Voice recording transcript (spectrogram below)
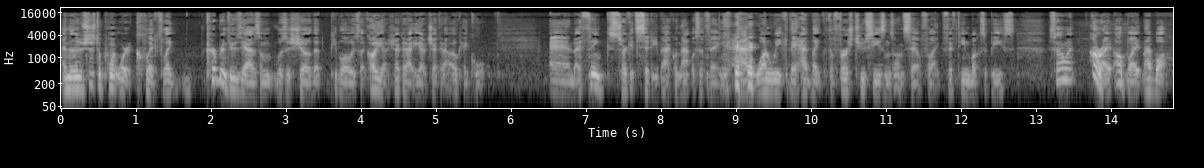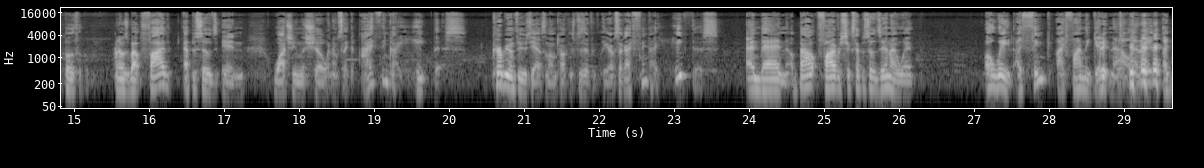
and then there was just a point where it clicked. Like Curb Your Enthusiasm was a show that people always like, oh, you got to check it out. You got to check it out. Okay, cool. And I think Circuit City, back when that was a thing, had one week they had like the first two seasons on sale for like fifteen bucks a piece. So I went, all right, I'll bite, and I bought both of them. And I was about five episodes in watching the show, and I was like, I think I hate this. Curb Your Enthusiasm, I'm talking specifically. I was like, I think I hate this. And then about five or six episodes in, I went, oh wait, I think I finally get it now, and I, I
